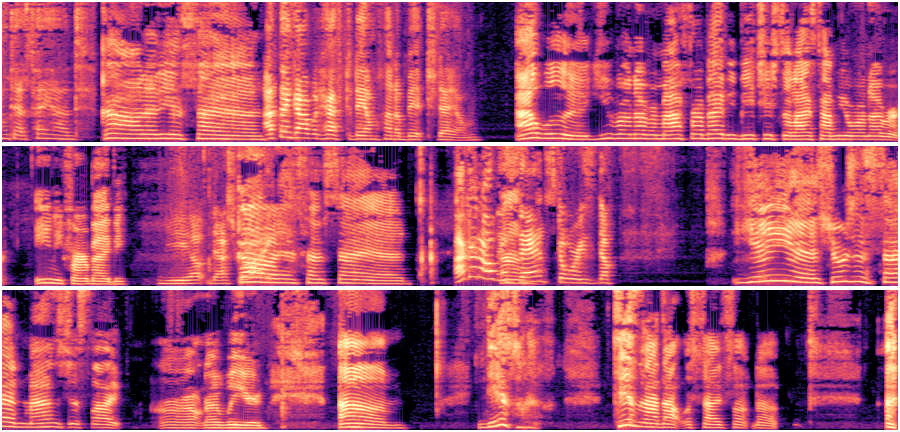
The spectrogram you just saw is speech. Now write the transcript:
Oh, that's sad. God, that is sad. I think I would have to damn hunt a bitch down. I would. You run over my fur baby, bitch. It's the last time you run over any fur baby. Yep, that's right. God, that's so sad. I got all these Um, sad stories. Don't- Yes, yours is sad. Mine's just like I don't know, weird. Um, this this one I thought was so fucked up.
